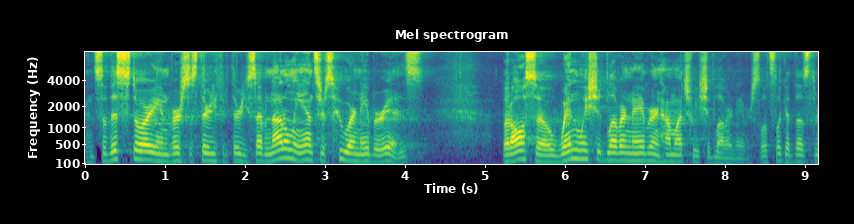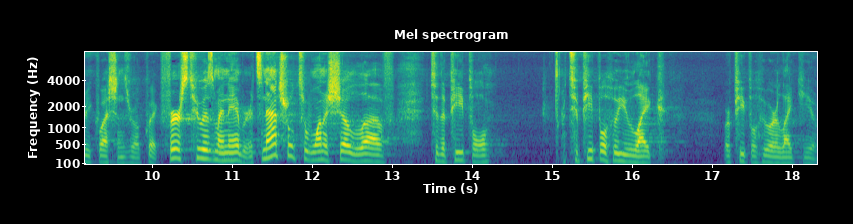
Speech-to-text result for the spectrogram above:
And so, this story in verses 30 through 37 not only answers who our neighbor is, but also when we should love our neighbor and how much we should love our neighbor. So, let's look at those three questions real quick. First, who is my neighbor? It's natural to want to show love to the people to people who you like or people who are like you.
